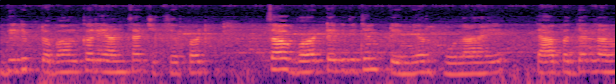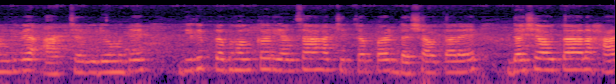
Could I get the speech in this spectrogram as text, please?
दिलीप प्रभावकर यांचा चित्रपटचा वर्ल्ड टेलिव्हिजन प्रीमियर होणार आहे. त्याबद्दल जाणून घेऊया. आजच्या व्हिडिओमध्ये दिलीप प्रभावकर यांचा हा चित्रपट दशावतार आहे. दशावतार हा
